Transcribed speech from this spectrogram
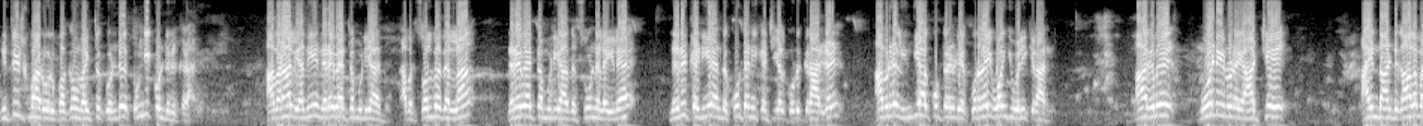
நிதிஷ்குமார் ஒரு பக்கம் வைத்துக் கொண்டு தொங்கிக் கொண்டிருக்கிறார். அவரால் எதையும் நிறைவேற்ற முடியாது. அவர் சொல்வதெல்லாம் நிறைவேற்ற முடியாத சூழ்நிலையில நெருக்கடியை அந்த கூட்டணி கட்சிகள் கொடுக்கிறார்கள். அவர்கள் இந்தியா கூட்டணியுடைய குரலை ஓங்கி ஒழிக்கிறார்கள் ஆகவே மோடியினுடைய ஆட்சி ஐந்தாண்டு காலம்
